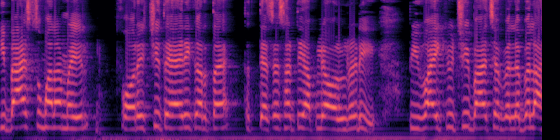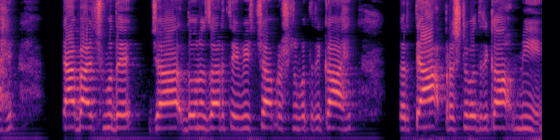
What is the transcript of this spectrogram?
ही बॅच तुम्हाला मिळेल. फॉरेस्टची तयारी करताय तर त्याच्यासाठी आपली ऑलरेडी पी वाय क्यूची बॅच अवेलेबल आहे. त्या बॅचमध्ये ज्या दोन हजार तेवीसच्या प्रश्नपत्रिका आहेत तर त्या प्रश्नपत्रिका मी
